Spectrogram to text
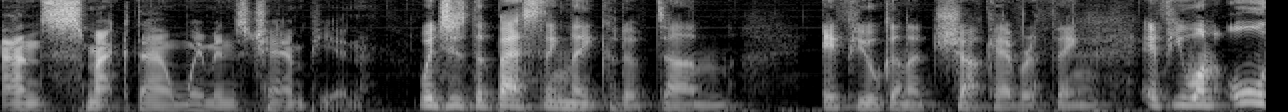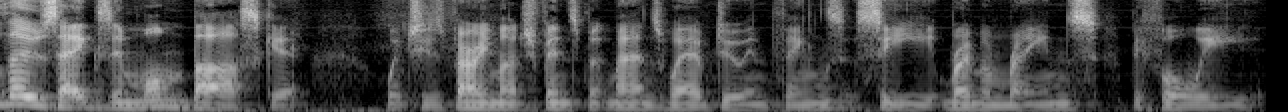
and SmackDown Women's Champion. Which is the best thing they could have done if you're going to chuck everything. If you want all those eggs in one basket, which is very much Vince McMahon's way of doing things. See Roman Reigns before we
